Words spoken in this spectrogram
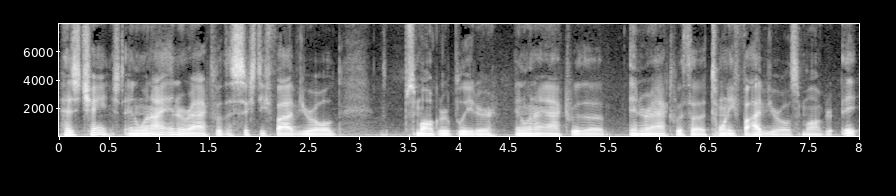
has changed. And when I interact with a 65 year old small group leader, and when I act with a interact with a 25 year old small group, it,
